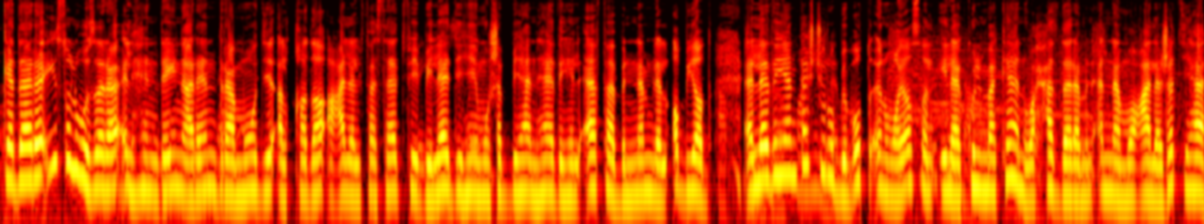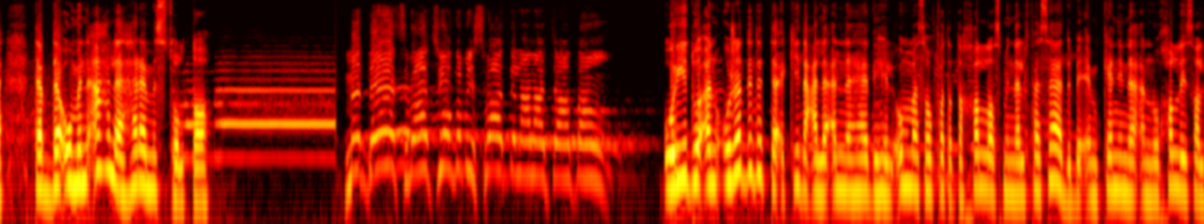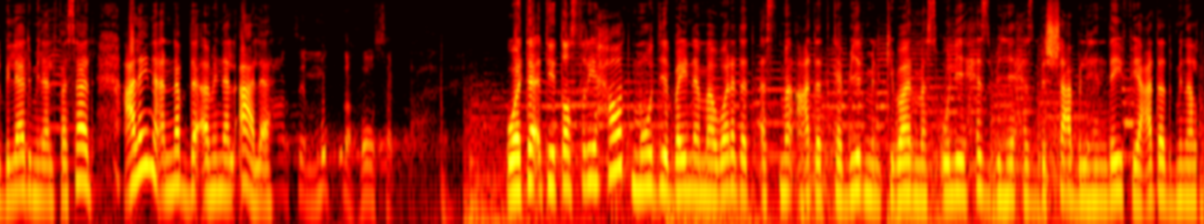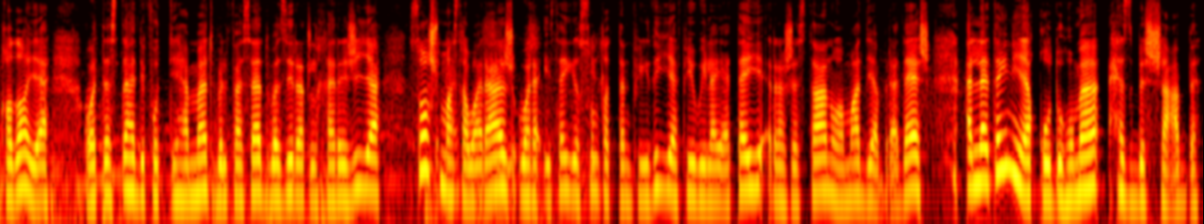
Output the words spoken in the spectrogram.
أكد رئيس الوزراء الهندي ناريندرا مودي القضاء على الفساد في بلاده مشبها هذه الآفة بالنمل الأبيض الذي ينتشر ببطء ويصل إلى كل مكان وحذر من أن معالجتها تبدأ من أعلى هرم السلطة. أريد أن أجدد التأكيد على أن هذه الأمة سوف تتخلص من الفساد. بإمكاننا أن نخلص البلاد من الفساد علينا أن نبدأ من الأعلى. وتأتي تصريحات مودي بينما وردت أسماء عدد كبير من كبار مسؤولي حزبه حزب الشعب الهندي في عدد من القضايا. وتستهدف اتهامات بالفساد وزيرة الخارجية سوشما سواراج ورئيسي السلطة التنفيذية في ولايتي راجستان وماديا براديش اللتين يقودهما حزب الشعب.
